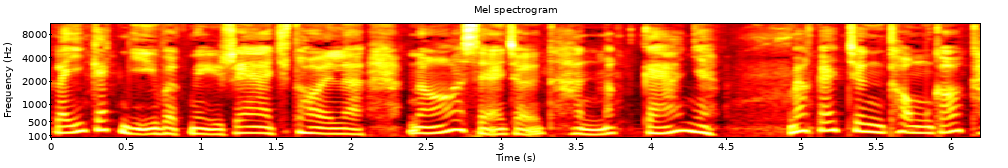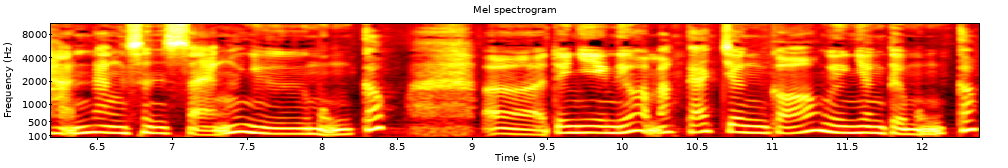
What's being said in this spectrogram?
lấy các dị vật này ra chứ thôi là nó sẽ trở thành mắt cá nha mắt cá chân không có khả năng sinh sản như mụn cốc. À, tuy nhiên nếu mà mắt cá chân có nguyên nhân từ mụn cốc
